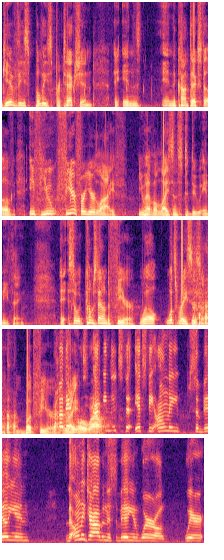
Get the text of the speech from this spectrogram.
give these police protection in in the context of if you fear for your life, you have a license to do anything. Eh, so it comes down to fear. Well, what's racism but fear, right? Oh wow! I mean, it's the it's the only civilian, the only job in the civilian world where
